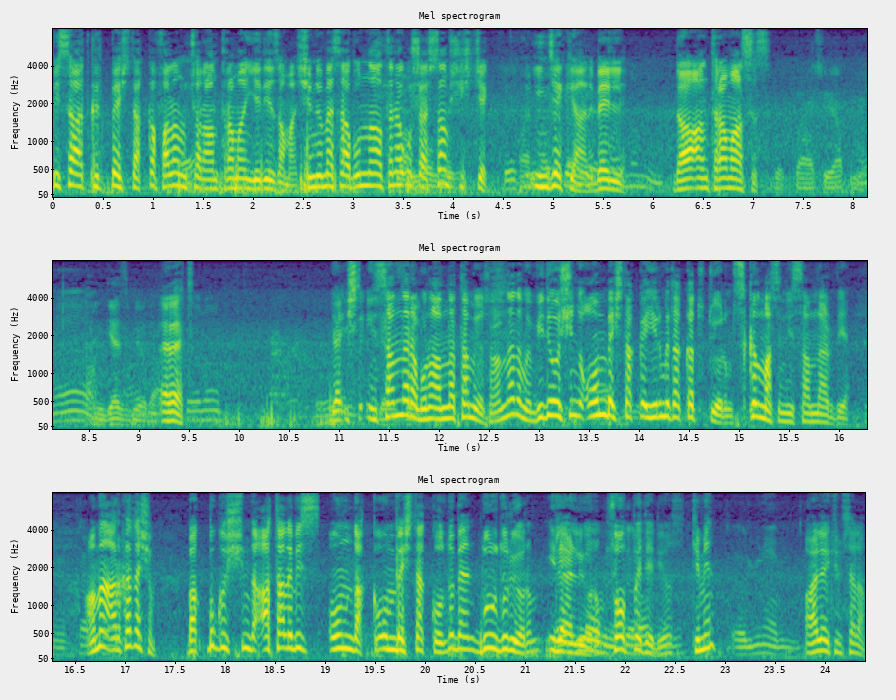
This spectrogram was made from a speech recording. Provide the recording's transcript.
bir saat 45 dakika falan uçar antrenman yediği zaman. Şimdi mesela bunun altına kuş açsam şişecek. İnecek yani belli. Daha antrenmansız. Daha şey yapmıyor. Gezmiyor daha. Evet. Ya işte insanlara bunu anlatamıyorsun anladın mı? Video şimdi 15 dakika 20 dakika tutuyorum. Sıkılmasın insanlar diye. Ama arkadaşım bak bu kuş şimdi atalı biz 10 dakika 15 dakika oldu. Ben durduruyorum, ilerliyorum. Sohbet ediyoruz. Kimin? Ergün abi. Aleykümselam.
